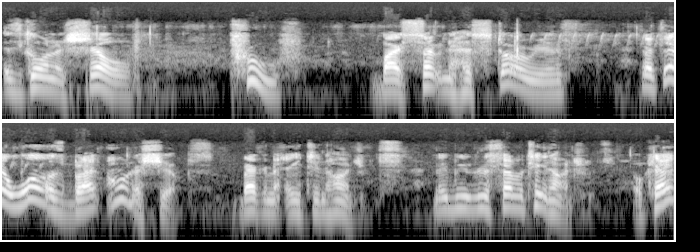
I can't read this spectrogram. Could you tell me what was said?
is going to show proof by certain historians that there was black ownerships back in the 1800s, maybe even the 1700s. Okay.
